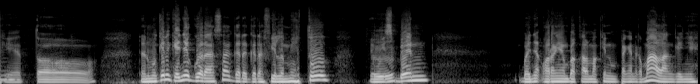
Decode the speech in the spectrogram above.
gitu. Dan mungkin kayaknya gue rasa gara-gara film itu, Yowis Band banyak orang yang bakal makin pengen ke Malang kayaknya.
